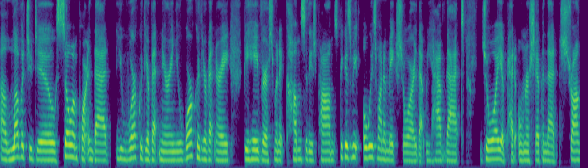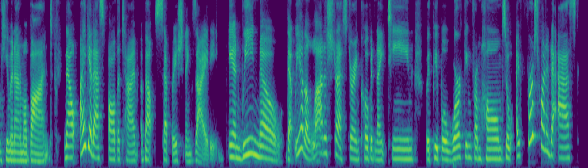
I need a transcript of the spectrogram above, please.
uh, love what you do. So important that you work with your veterinarian, you work with your veterinary behaviorist when it comes to these problems, because we always want to make sure that we have that joy of pet ownership and that strong human animal bond. Now, I get asked all the time about separation anxiety, and we know that we had a lot of stress during COVID 19 with people working from home. So, I first first wanted to ask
